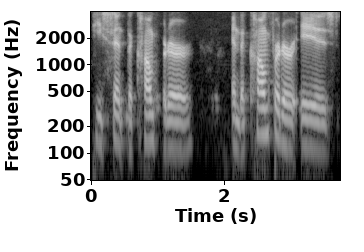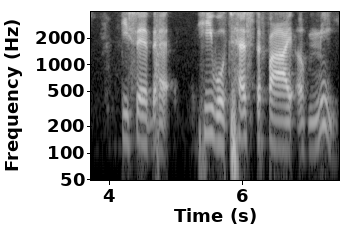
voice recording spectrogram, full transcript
he sent the comforter, and the comforter is he said that he will testify of me.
